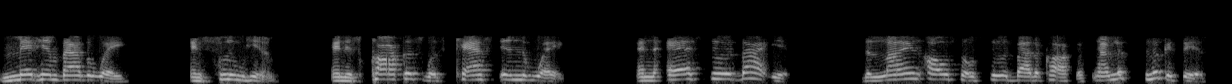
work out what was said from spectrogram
met him by the way and slew him. And his carcass was cast in the way. And the ass stood by it. The lion also stood by the carcass. Now look, look at this.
